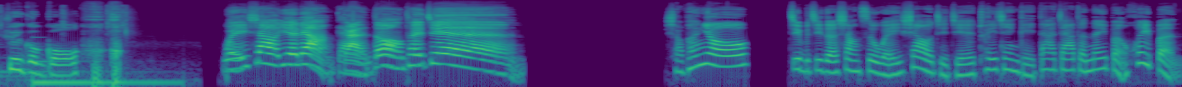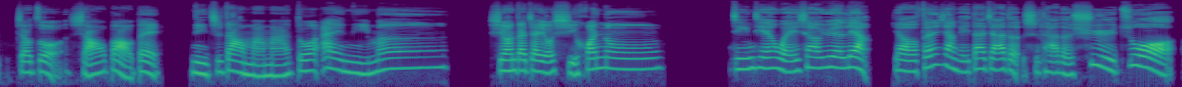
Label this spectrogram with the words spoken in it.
睡狗狗。微笑月亮感动推荐，小朋友记不记得上次微笑姐姐推荐给大家的那一本绘本，叫做《小宝贝》。你知道妈妈多爱你吗？希望大家有喜欢哦。今天微笑月亮要分享给大家的是它的续作，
